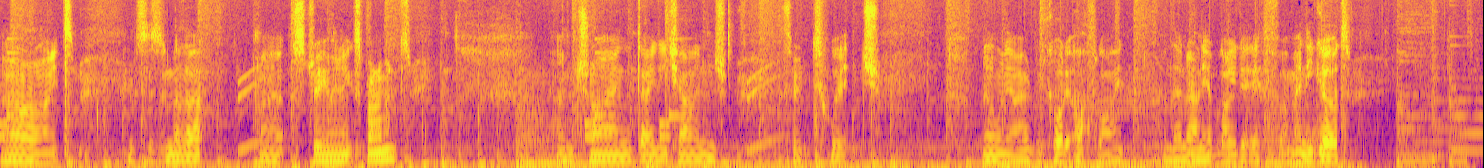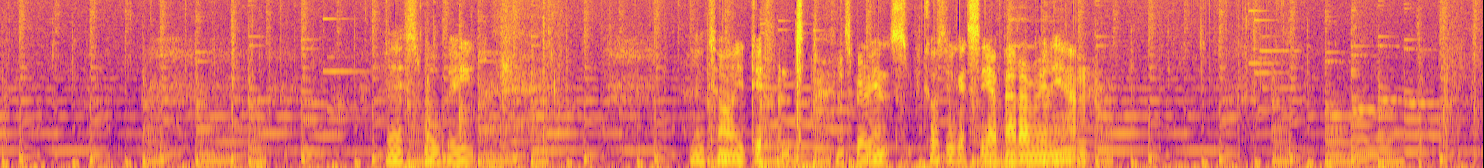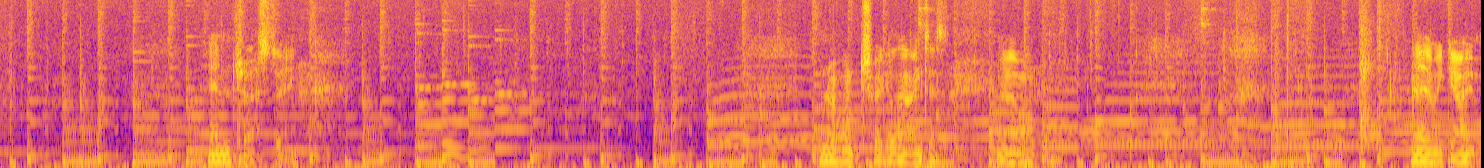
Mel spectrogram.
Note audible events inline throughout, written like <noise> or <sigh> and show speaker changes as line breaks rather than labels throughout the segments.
Alright, this is another uh, streaming experiment. I'm trying the daily challenge through Twitch. Normally I would record it offline and then only upload it if I'm any good. This will be an entirely different experience because you'll get to see how bad I really am. Interesting. I wonder if I trigger that into... Oh well. There we go.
